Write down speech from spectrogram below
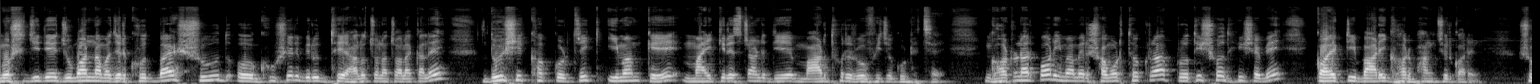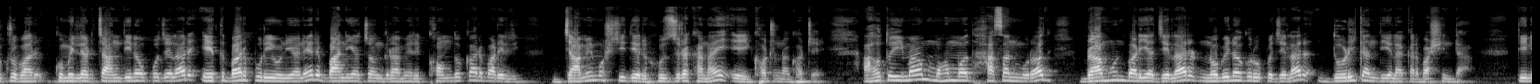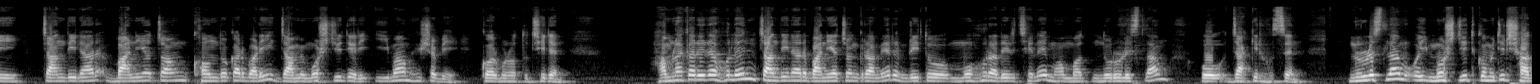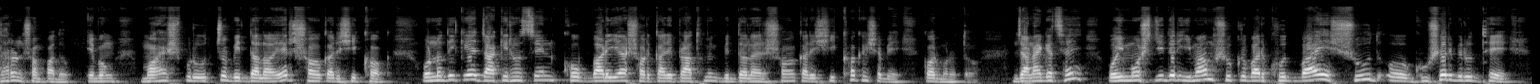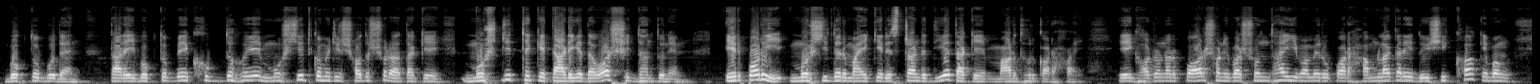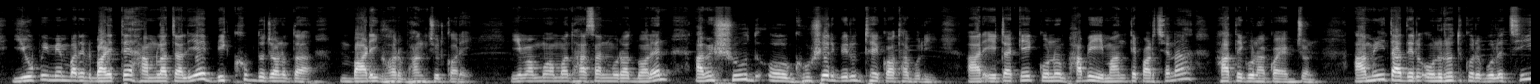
মসজিদে জুমার নামাজের খুদ্বায় সুদ ও ঘুষের বিরুদ্ধে আলোচনা চলাকালে দুই শিক্ষক কর্তৃক ইমামকে মাইকের স্ট্যান্ড দিয়ে মারধরের অভিযোগ উঠেছে। ঘটনার পর ইমামের সমর্থকরা প্রতিশোধ হিসেবে কয়েকটি বাড়িঘর ভাঙচুর করেন। শুক্রবার কুমিল্লার চান্দিনা উপজেলার এতবারপুর ইউনিয়নের বানিয়াচং গ্রামের খন্দকার বাড়ির জামে মসজিদের হুজরাখানায় এই ঘটনা ঘটে। আহত ইমাম মোহাম্মদ হাসান মুরাদ ব্রাহ্মণবাড়িয়া জেলার নবীনগর উপজেলার দড়িকান্দি এলাকার বাসিন্দা। তিনি চান্দিনার বানিয়াচং খন্দকার বাড়ি জামে মসজিদের ইমাম হিসেবে কর্মরত ছিলেন। হামলাকারীরা হলেন চান্দিনার বানিয়াচং গ্রামের মৃত মোহর আলীর ছেলে মোহাম্মদ নুরুল ইসলাম ও জাকির হোসেন। নুরুল ইসলাম ওই মসজিদ কমিটির সাধারণ সম্পাদক এবং মহেশপুর উচ্চ বিদ্যালয়ের সহকারী শিক্ষক। অন্যদিকে জাকির হোসেন খোপবাড়িয়া সরকারি প্রাথমিক বিদ্যালয়ের সহকারী শিক্ষক হিসেবে কর্মরত। জানা গেছে, ওই মসজিদের ইমাম শুক্রবার খুতবায় সুদ ও ঘুষের বিরুদ্ধে বক্তব্য দেন। তার এই বক্তব্যে ক্ষুব্ধ হয়ে মসজিদ কমিটির সদস্যরা তাকে মসজিদ থেকে তাড়িয়ে দেওয়ার সিদ্ধান্ত নেন। এরপরই মসজিদের মাইকের স্ট্যান্ড দিয়ে তাকে মারধর করা হয়। এই ঘটনার পর শনিবার সন্ধ্যায় ইমামের উপর হামলাকারী দুই শিক্ষক এবং ইউপি মেম্বারের বাড়িতে হামলা চালিয়ে বিক্ষুব্ধ জনতা বাড়িঘর ভাঙচুর করে। ইমাম মোহাম্মদ হাসান মুরাদ বলেন, আমি সুদ ও ঘুষের বিরুদ্ধে কথা বলি, আর এটাকে কোনোভাবেই মানতে পারছে না হাতে গোনা কয়েকজন। আমি তাদের অনুরোধ করে বলেছি,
